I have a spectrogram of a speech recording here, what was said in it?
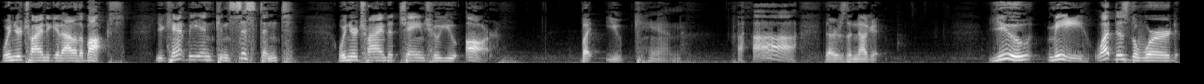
when you're trying to get out of the box. You can't be inconsistent when you're trying to change who you are. But you can. Ha ha! There's the nugget. You, me, what does the word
